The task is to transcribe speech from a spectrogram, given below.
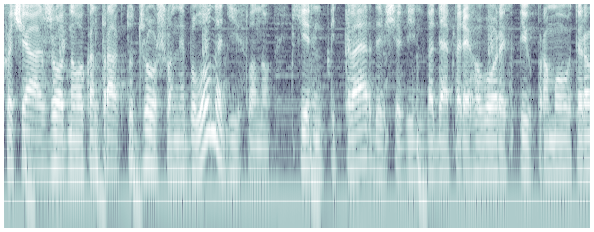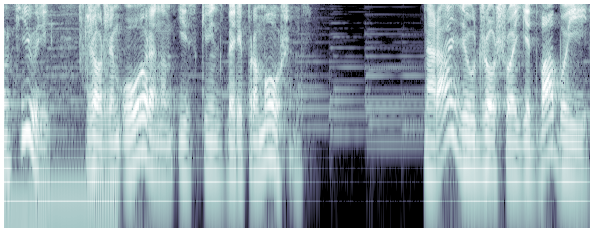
Хоча жодного контракту Джошуа не було надіслано, Хірн підтвердив, що він веде переговори з півпромоутером Ф'юрі Джорджем Уореном із Queensberry Promotions. Наразі у Джошуа є два бої:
